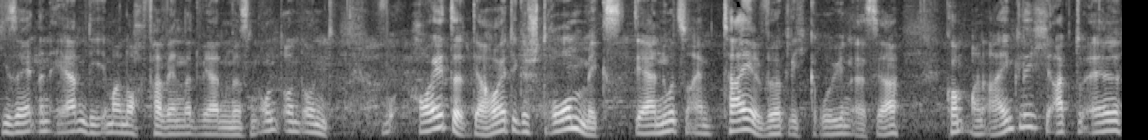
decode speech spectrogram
die seltenen Erden, die immer noch verwendet werden müssen und, und, und. Heute, der heutige Strommix, der nur zu einem Teil wirklich grün ist, ja, kommt man eigentlich aktuell,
